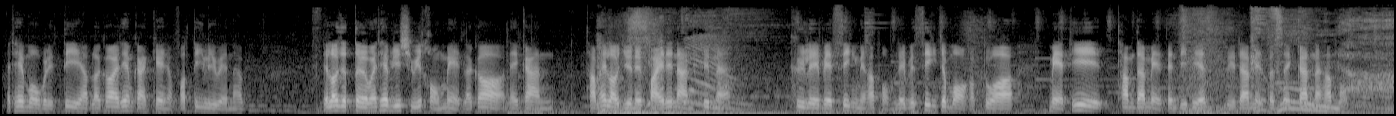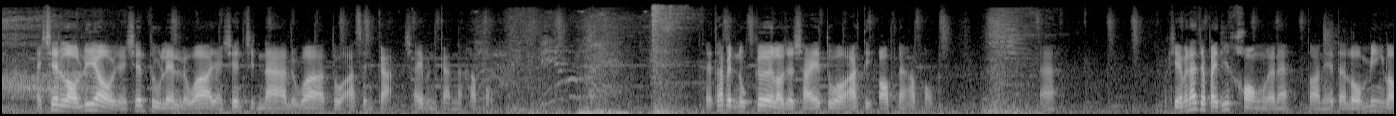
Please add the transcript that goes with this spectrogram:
ไอเทม Mobility ครับแล้วก็ไอเทมการเกณฑ์จาก40 r e v e n ครับเดี๋ยวเราจะเติมไอเทมยื้อชีวิตของเมดแล้วก็ในการทำให้เรายืนในไฟได้นานขึ้นนะคือเลเบซิ่งนะครับผมเลเบซิ่งจะเหมาะกับตัว เมดที่ทำดาเมจเป็น DPS หรือดาเมจ per second นะครับผมอย่างเช่นลอเรียลอย่างเช่นตูเลนหรือว่าอย่างเช่นจินนา หรือว่าตัวอาเซนกะใช้เหมือนกันนะครับผมแต่ถ้าเป็นนุกเกอร์เราจะใช้ตัวอาร์ติออฟนะครับผมนะโอเคมันน่าจะไปที่คองเลยนะ ตอนนี้แต่โรมมิ่งเรา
